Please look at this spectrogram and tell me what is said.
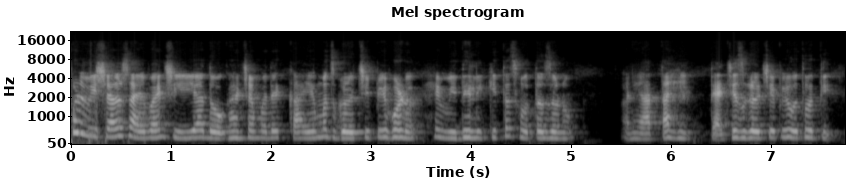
पण विशाल साहेबांची या दोघांच्यामध्ये कायमच गळचिपी होणं हे विधिलिखितच होतं जणू. आणि आताही त्याचीच गळचेपी होत होती.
